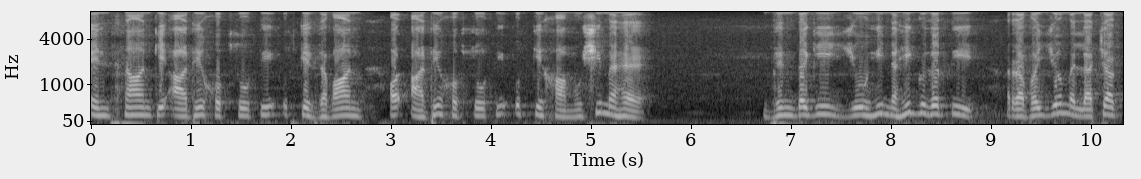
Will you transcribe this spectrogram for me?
इंसान की आधी खूबसूरती उसकी ज़बान और आधी खूबसूरती उसकी खामोशी में है। ज़िंदगी यूँ ही नहीं गुजरती, रवैयों में लचक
